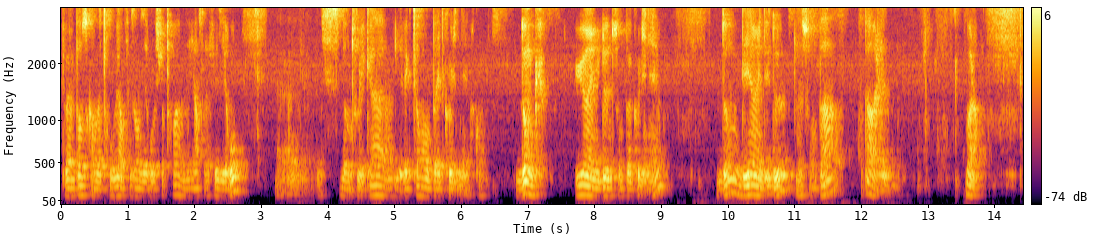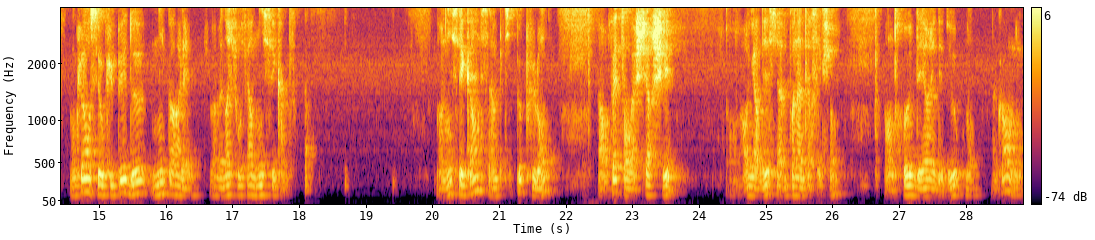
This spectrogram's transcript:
peu importe ce qu'on va trouver en faisant 0 sur 3, d'ailleurs ça fait 0, euh, dans tous les cas, les vecteurs ne vont pas être collinaires. Donc, U1 et U2 ne sont pas collinaires, donc D1 et D2 ne sont pas parallèles. Voilà. Donc là, on s'est occupé de ni parallèle. maintenant, il faut faire ni séquente. Dans ni séquente, c'est un petit peu plus long. Alors, en fait, on va chercher, on va regarder s'il y a un point d'intersection entre D1 et D2 ou non. D'accord?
